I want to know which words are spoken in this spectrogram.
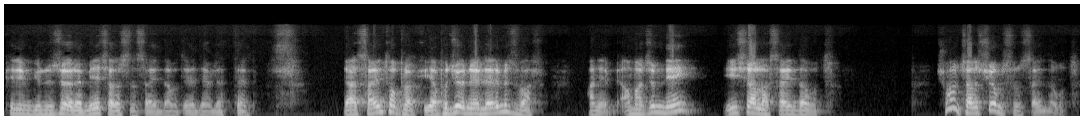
prim gününüzü öğrenmeye çalışın Sayın Davut. Devlet'ten. Ya Sayın Toprak, yapıcı önerilerimiz var. Hani amacım ne? İnşallah Sayın Davut. Şu an çalışıyor musunuz Sayın Davut?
